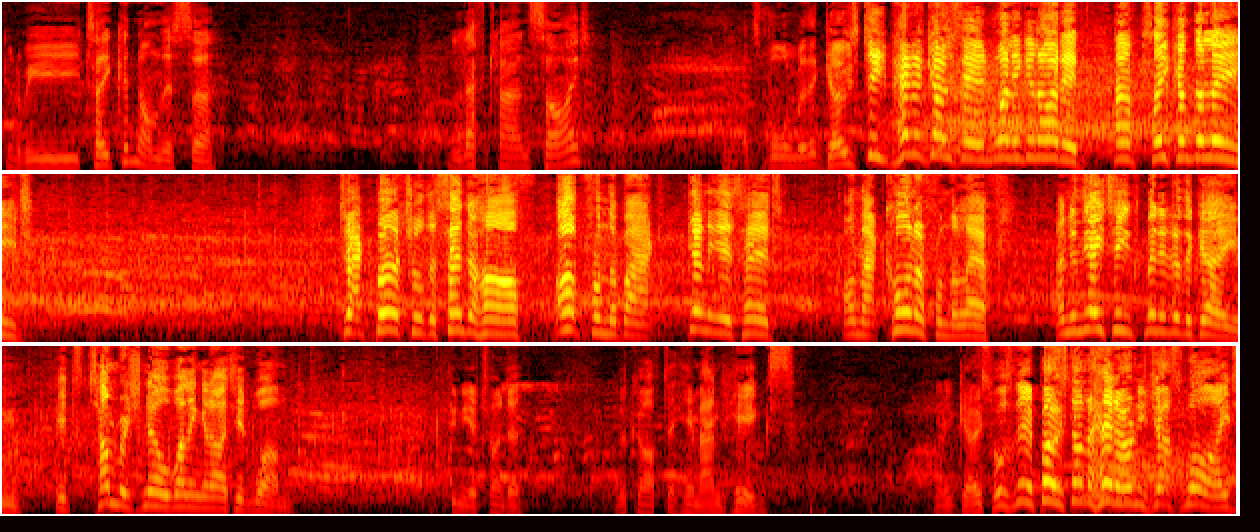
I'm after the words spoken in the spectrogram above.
Going to be taken on this uh, left hand side. That's Vaughan with it. Goes deep. Header goes in. Welling United have taken the lead. Jack Birchall, the centre half, up from the back, getting his head on that corner from the left. And in the 18th minute of the game, it's Tonbridge nil, Welling United 1. Junior trying to look after him and Higgs. In it goes. Was near post, another header, only just wide.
